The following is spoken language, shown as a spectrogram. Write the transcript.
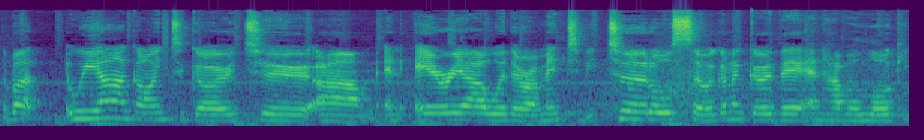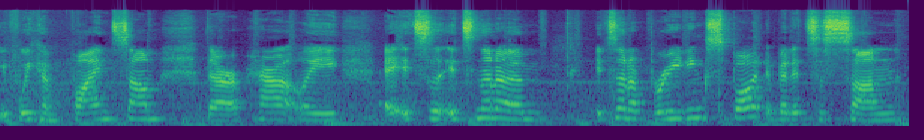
But we are going to go to um, an area where there are meant to be turtles, so we're going to go there and have a look if we can find some. There are apparently it's it's not a it's not a breeding spot, but it's a sun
